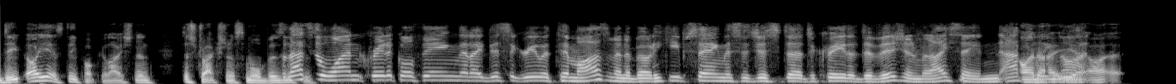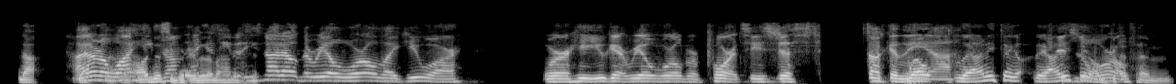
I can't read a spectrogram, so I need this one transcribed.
De- oh yes, depopulation and destruction of small businesses. So that's the one critical thing that I disagree with Tim Ozman about. He keeps saying this is just uh, to create a division, but I say n- I absolutely know, not. yeah, I, no, I don't know no, why no, he disagree I guess he, he's not out in the real world like you are, where he you get real world reports. He's just stuck in the. well, uh, the only thing, the only thing I'll world. give him,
